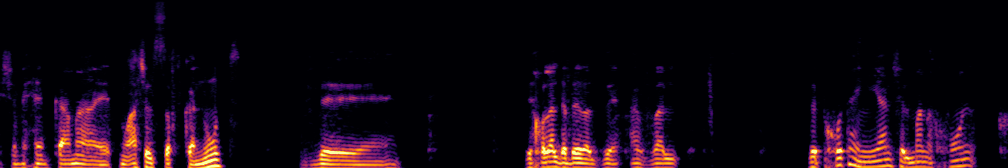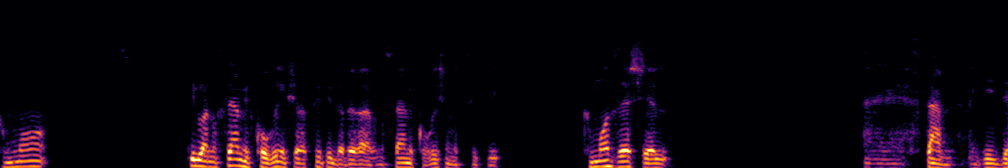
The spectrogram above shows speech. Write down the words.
שמהם קמה תנועה של ספקנות. ויכולה לדבר על זה, אבל זה פחות העניין של מה נכון, כמו, כאילו הנושא המקורי שרציתי לדבר עליו, הנושא המקורי שמציק לי, כמו זה של, uh, סתם, נגיד, uh,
